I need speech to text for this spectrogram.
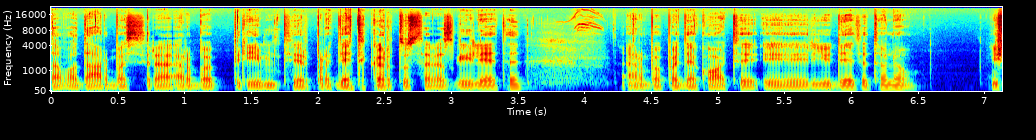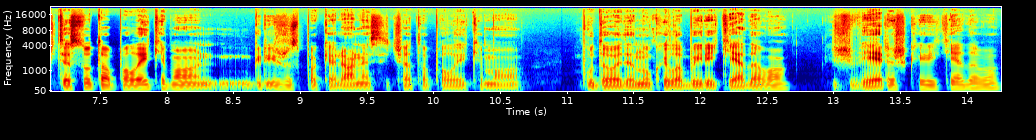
tavo darbas yra arba priimti ir pradėti kartu savęs gailėti, arba padėkoti ir judėti toliau. Iš tiesų to palaikymo, grįžus po kelionės į čia to palaikymo, būdavo dienų, kai labai reikėdavo, žvėriškai reikėdavo,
